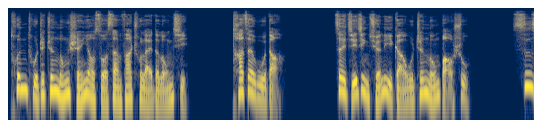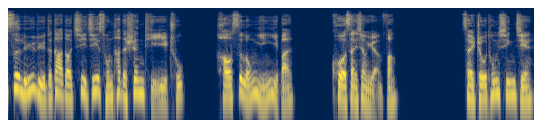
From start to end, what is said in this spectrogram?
吞吐着真龙神药所散发出来的龙气。他在悟道，在竭尽全力感悟真龙宝术，丝丝缕缕的大道气机从他的身体溢出，好似龙吟一般，扩散向远方。在周通心间，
